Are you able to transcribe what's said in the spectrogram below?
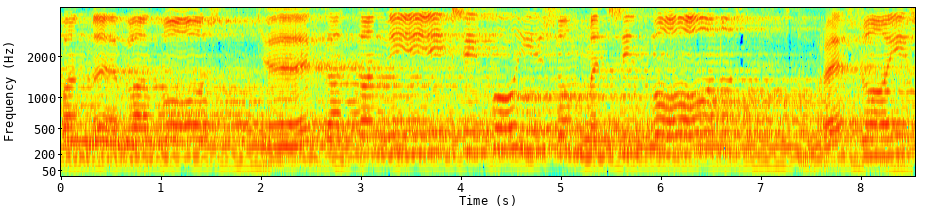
πανευλαβώς και εν κατανοίξει βοήσομεν συμφώνος σταυρές ζωής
